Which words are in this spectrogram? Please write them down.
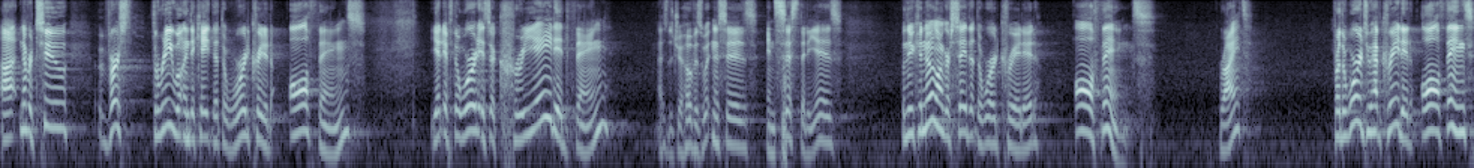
Uh, number two, verse 3 will indicate that the Word created all things. Yet, if the Word is a created thing, as the Jehovah's Witnesses insist that He is, then you can no longer say that the Word created all things, right? For the Word to have created all things,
